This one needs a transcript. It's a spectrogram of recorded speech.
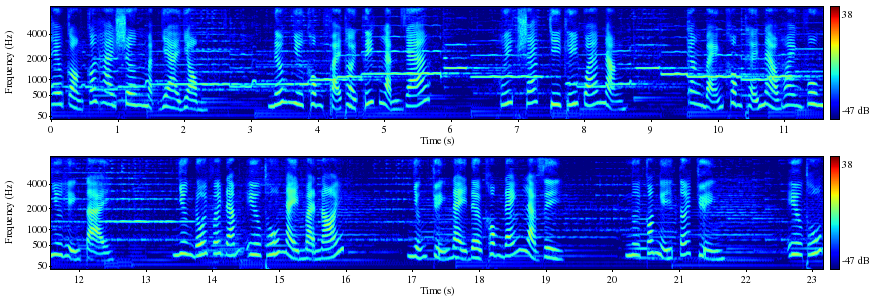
theo còn có hai sơn mạch dài dòng. Nếu như không phải thời tiết lạnh giá, Huyết sát chi khí quá nặng Căn bản không thể nào hoang vu như hiện tại. Nhưng đối với đám yêu thú này mà nói, Những chuyện này đều không đáng là gì. Ngươi có nghĩ tới chuyện Yêu thú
